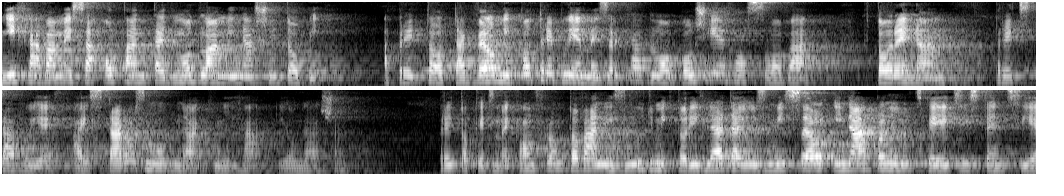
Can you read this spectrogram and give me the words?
Nechávame sa opantať modlami našej doby a preto tak veľmi potrebujeme zrkadlo Božieho slova, ktoré nám predstavuje aj starozmluvná kniha Jonáša. Preto keď sme konfrontovaní s ľuďmi, ktorí hľadajú zmysel i náplň ľudskej existencie,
